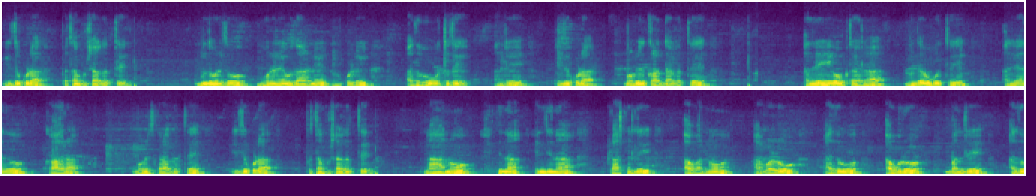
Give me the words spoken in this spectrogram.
ಇದು ಕೂಡ ಪ್ರಥಮ ಪುರುಷ ಆಗುತ್ತೆ. ಮುಂದುವರೆದು ಮೂರನೇ ಉದಾಹರಣೆ ನೋಡ್ಕೊಳ್ಳಿ. ಅದು ಹೋಗುತ್ತದೆ. ಅಂದರೆ ಇದು ಕೂಡ ಭವಿಷ್ಯತ್ ಕಾಲ ಈಗ ಹೋಗ್ತಾ ಇಲ್ಲ. ಮುಂದೆ ಹೋಗುತ್ತೆ. ಅಲ್ಲಿ ಅದು ಕಾರ ಬಹಿಷ್ಕಾರ ಆಗುತ್ತೆ. ಇದು ಕೂಡ ಪ್ರಥಮ ಪುರುಷ ಆಗುತ್ತೆ. ನಾನು ಹಿಂದಿನ ಹಿಂದಿನ ಕ್ಲಾಸ್ನಲ್ಲಿ ಅವನು, ಅವಳು, ಅದು, ಅವರು ಬಂದರೆ ಅದು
